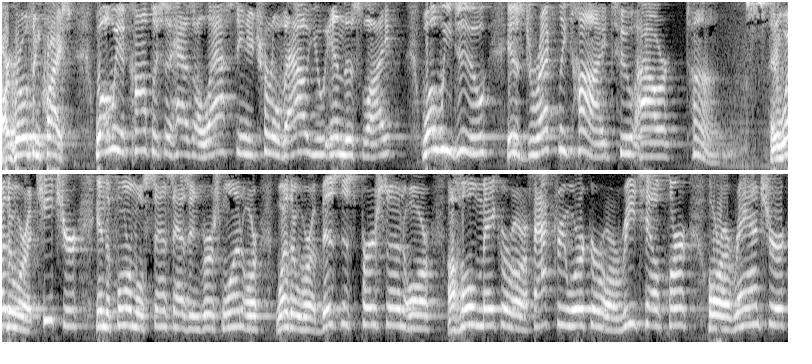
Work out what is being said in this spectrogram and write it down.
our growth in Christ, what we accomplish that has a lasting eternal value in this life, what we do is directly tied to our tongues. And whether we're a teacher in the formal sense, as in verse 1, or whether we're a business person, or a homemaker, or a factory worker, or a retail clerk, or a rancher,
